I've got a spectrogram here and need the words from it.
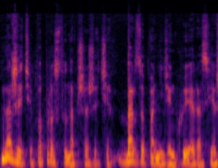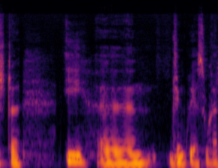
na życie, po prostu na przeżycie. Bardzo Pani dziękuję raz jeszcze i dziękuję słuchaczom.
